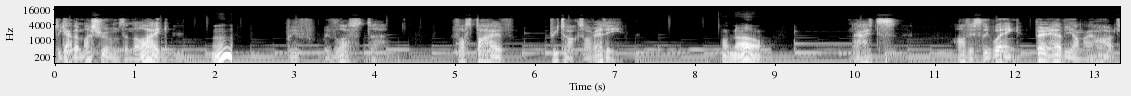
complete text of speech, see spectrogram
to gather mushrooms and the like. Hmm. We've we've lost uh, we've lost five Kretoks already. Oh no. It's obviously weighing very heavy on my heart.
